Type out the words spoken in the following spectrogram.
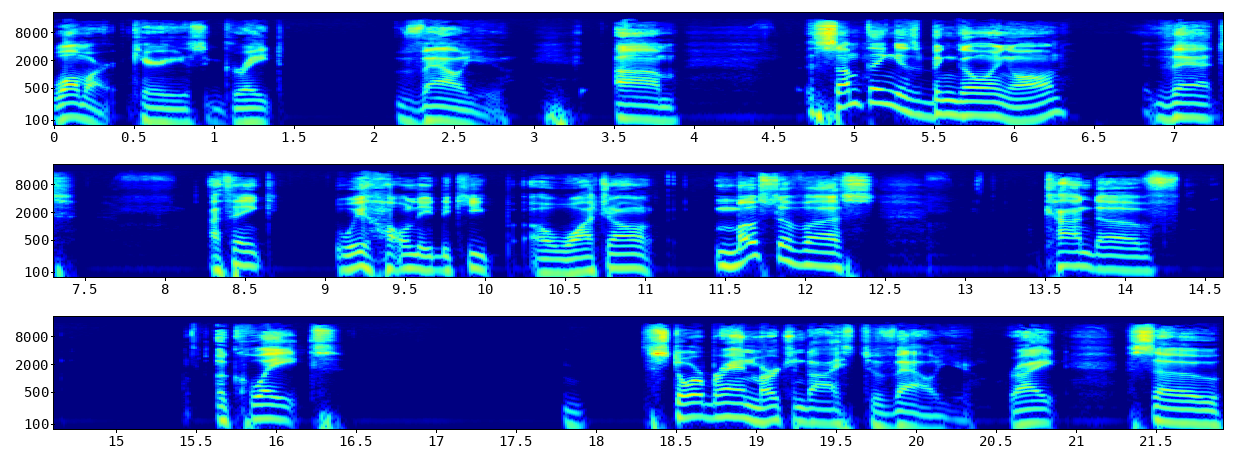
Walmart carries great value. Um, something has been going on that I think we all need to keep a watch on. Most of us kind of equate store brand merchandise to value, right? So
